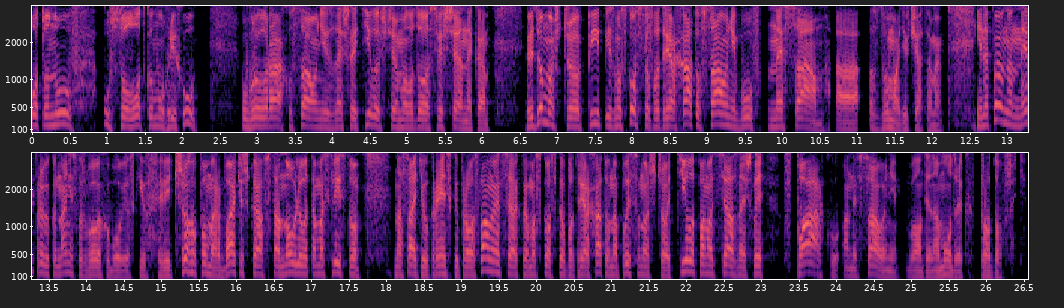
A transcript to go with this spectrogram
потонув у солодкому гріху. У броварах у сауні знайшли тіло ще молодого священника. Відомо, що піп із московського патріархату в сауні був не сам, а з двома дівчатами. І напевно не при виконанні службових обов'язків. Від чого помер батюшка, встановлюватиме слідство. На сайті Української православної церкви Московського патріархату написано, що тіло панотця знайшли в парку, а не в сауні. Валентина Мудрик продовжить.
